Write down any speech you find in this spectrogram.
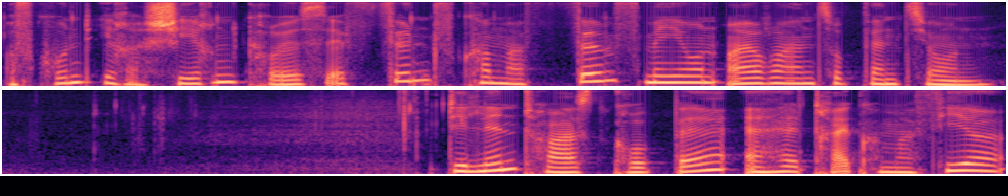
aufgrund ihrer schieren Größe 5,5 Millionen Euro an Subventionen. Die Lindhorst-Gruppe erhält 3,4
